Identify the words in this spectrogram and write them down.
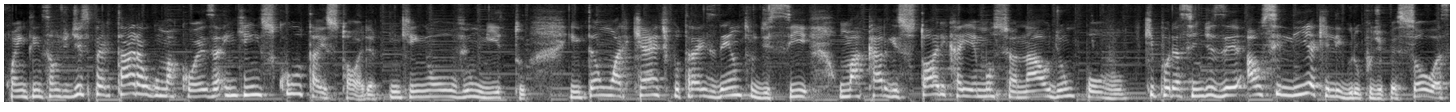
com a intenção de despertar alguma coisa em quem escuta a história, em quem ouve o mito mito. Então o arquétipo traz dentro de si uma carga histórica e emocional de um povo, que por assim dizer auxilia aquele grupo de pessoas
